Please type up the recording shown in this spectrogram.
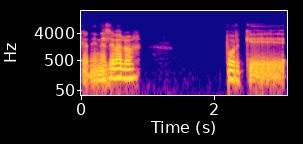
cadenas de valor porque,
